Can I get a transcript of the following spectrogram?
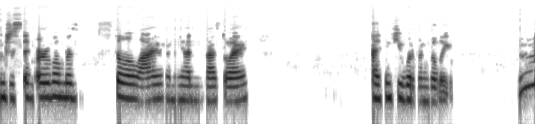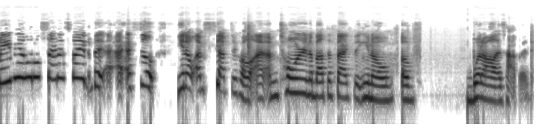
I'm just if Erwin was still alive and he hadn't passed away, I think he would have been relieved. maybe a little satisfied, but I, I still, you know, I'm skeptical. I, I'm torn about the fact that you know of what all has happened.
